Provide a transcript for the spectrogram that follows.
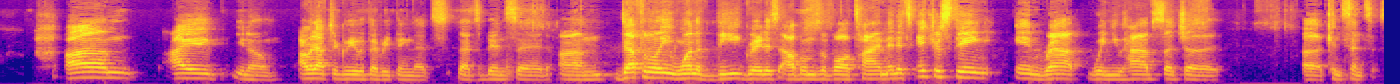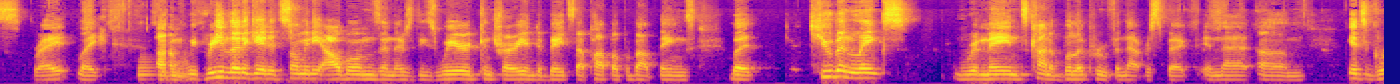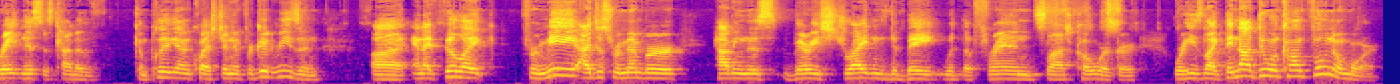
Um, I, you know, I would have to agree with everything that's that's been said. Um, definitely one of the greatest albums of all time, and it's interesting in rap when you have such a, a consensus, right? Like um, we've relitigated so many albums, and there's these weird contrarian debates that pop up about things. But Cuban Links remains kind of bulletproof in that respect, in that um, its greatness is kind of completely unquestioned, and for good reason. Uh, and I feel like for me, I just remember having this very strident debate with a friend slash coworker where he's like, "They're not doing kung fu no more,"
